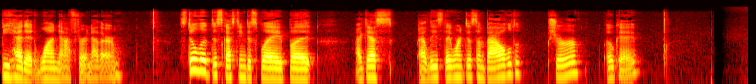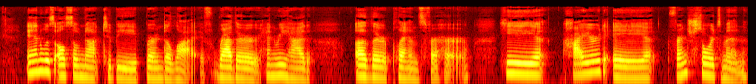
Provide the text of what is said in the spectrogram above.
beheaded one after another. Still a disgusting display, but I guess at least they weren't disemboweled. Sure, okay. Anne was also not to be burned alive. Rather, Henry had other plans for her. He hired a French swordsman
